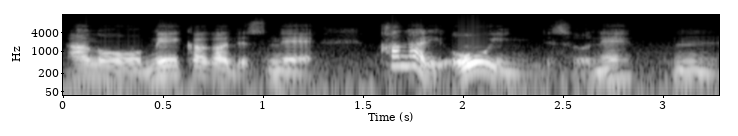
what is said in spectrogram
あの、メーカーがですね、かなり多いんですよね。うん。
